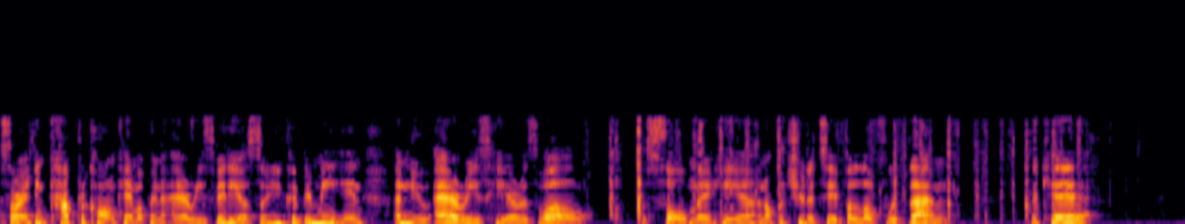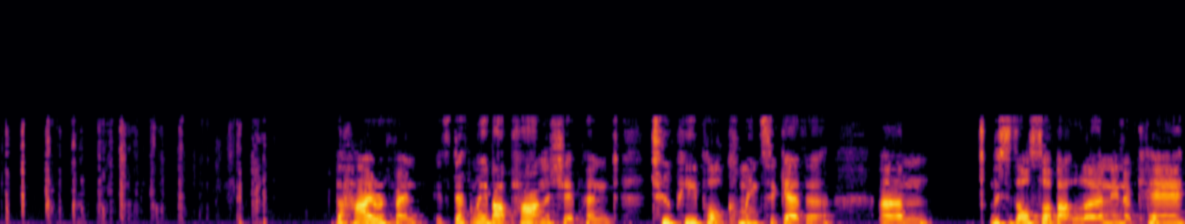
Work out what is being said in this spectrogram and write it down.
sorry, I think Capricorn came up in Aries video. So you could be meeting a new Aries here as well. A soulmate here, an opportunity for love with them. Okay? the Hierophant, it's definitely about partnership and two people coming together. Um, this is also about learning, okay,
